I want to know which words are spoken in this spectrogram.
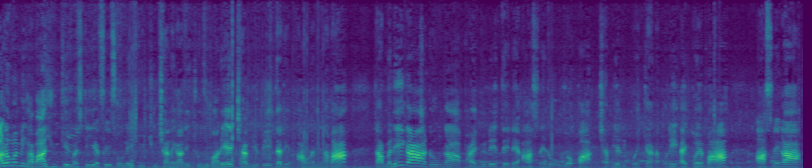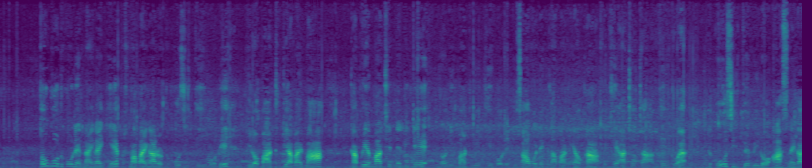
အားလုံးပဲမင်္ဂလာပါ UK Master ရဲ့ Facebook နဲ့ YouTube Channel ကနေကြိုဆိုပါရစေ။ Champion ပေးသက်တဲ့အားလုံးလည်းမင်္ဂလာပါ။ဒါမနေ့ကတုန်းကဘိုင်မြူနစ်အသင်းနဲ့ Arsenal တို့ဥရောပ Champion League ပွဲကန်တာပေါ့လေ။အဲ့ပွဲမှာ Arsenal က3ဂိုးတကူနဲ့နိုင်လိုက်တယ်။ပထမပိုင်းကတော့တကူစီတီးပေါ့လေ။ပြီးတော့မှဒုတိယပိုင်းမှာ Gabriel Martinelli နဲ့ Noni Madueke ပေါ့လေဒီစားဝင်တဲ့ကစားမနှစ်ယောက်ကမီခဲအာတီတာအသင်းအတွက်တကူစီသွင်းပြီးတော့ Arsenal က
